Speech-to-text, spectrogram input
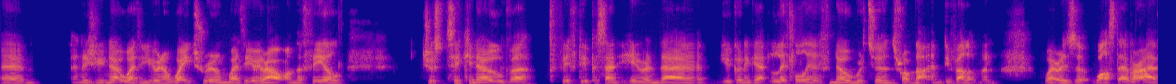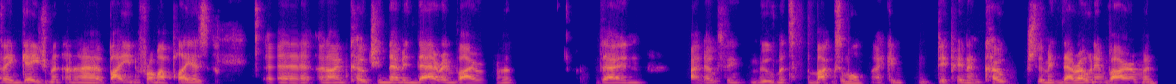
Um, and as you know, whether you're in a weight room, whether you're out on the field, just ticking over 50% here and there, you're going to get little, if no, returns from that in development. Whereas, uh, whilst ever I have engagement and I have buy-in from our players, uh, and I'm coaching them in their environment, then I know think movements are maximal. I can dip in and coach them in their own environment.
